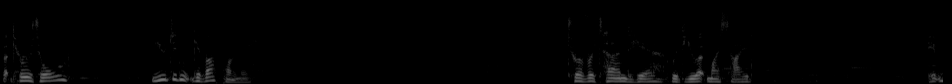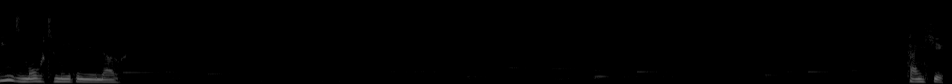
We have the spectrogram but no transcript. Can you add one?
But through it all, you didn't give up on me. To have returned here with you at my side, it means more to me than you know. Thank you.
